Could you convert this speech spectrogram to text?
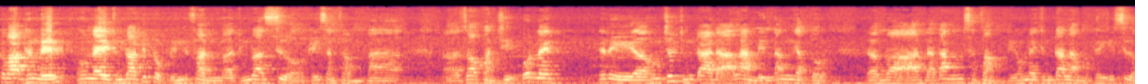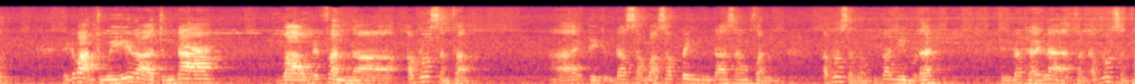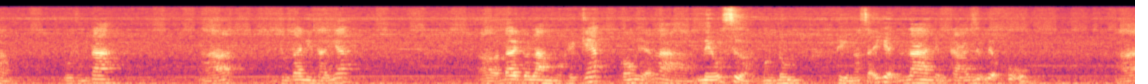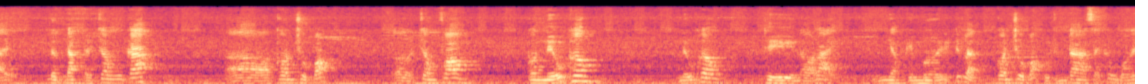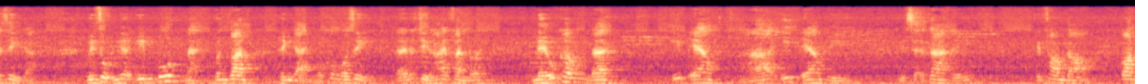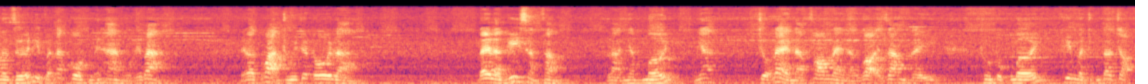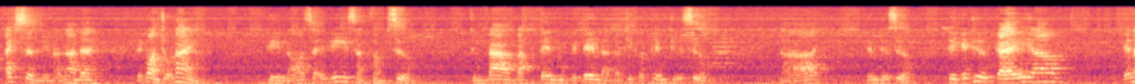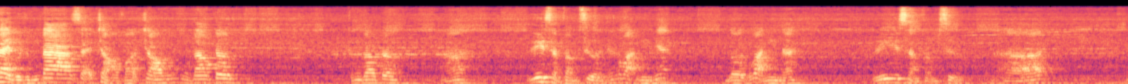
Các bạn thân mến, hôm nay chúng ta tiếp tục đến cái phần mà chúng ta sửa cái sản phẩm mà uh, do quản trị post lên. Thế thì uh, hôm trước chúng ta đã làm đến đăng nhập rồi uh, và à, đã đăng sản phẩm thì hôm nay chúng ta làm một cái sửa. Thì các bạn chú ý là chúng ta vào cái phần uh, upload sản phẩm Đấy, thì chúng ta xong vào shopping chúng ta sang phần upload sản phẩm chúng ta nhìn vào đây chúng ta thấy là phần upload sản phẩm của chúng ta. Đó chúng ta nhìn thấy nhé ở ờ, đây tôi làm một cái kép có nghĩa là nếu sửa bằng đúng thì nó sẽ hiện ra những cái dữ liệu cũ. Đấy, được đặt ở trong các uh, control box ở trong form. Còn nếu không nếu không thì nó lại nhập cái mới tức là control box của chúng ta sẽ không có cái gì cả ví dụ như input này vân vân hình ảnh cũng không có gì. Đấy nó chỉ hai phần thôi. Nếu không đây if else đó, if else thì thì sẽ ra cái cái form đó. Còn ở dưới thì vẫn là cột mấy hàng của cái bảng. Thế là các bạn chú ý cho tôi là đây là ghi sản phẩm là nhập mới nhá. Chỗ này là form này là gọi ra một cái thủ tục mới. Khi mà chúng ta chọn action thì nó ra đây. Thế còn chỗ này thì nó sẽ ghi sản phẩm xưởng. Chúng ta đặt tên một cái tên là nó chỉ có thêm chữ xưởng. Đấy, thêm chữ xưởng. Thì cái thư, cái ờ, cái này của chúng ta sẽ trở vào trong một router. Trong router. Đó. ghi sản phẩm sửa cho các bạn nhìn nhé. Rồi các bạn nhìn đây ghi sản phẩm sửa đấy.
